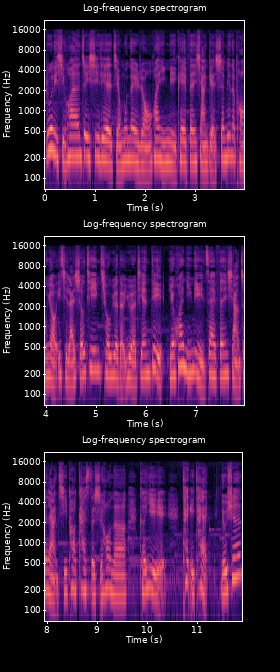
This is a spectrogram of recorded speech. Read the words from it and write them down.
如果你喜欢这一系列节目内容，欢迎你可以分享给身边的朋友一起来收听秋月的育儿天地，也欢迎你在分享这两期 podcast 的。时候呢，可以 tag 一 tag 刘轩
